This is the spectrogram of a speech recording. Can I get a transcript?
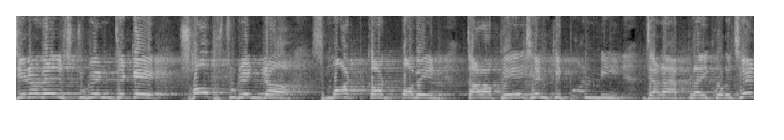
জেনারেল স্টুডেন্ট থেকে সব স্টুডেন্টরা স্মার্ট কার্ড পাবেন। তারা পেয়েছেন কি পাননি? যারা অ্যাপ্লাই করেছেন?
